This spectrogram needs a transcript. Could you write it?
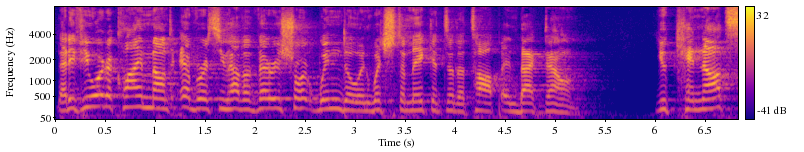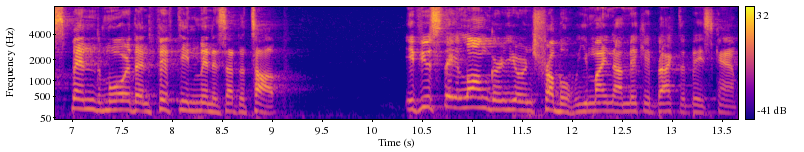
that if you were to climb Mount Everest, you have a very short window in which to make it to the top and back down. You cannot spend more than 15 minutes at the top. If you stay longer, you're in trouble. You might not make it back to base camp.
